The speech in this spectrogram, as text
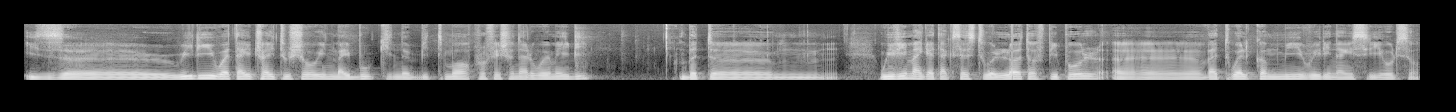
is really what I try to show in my book in a bit more professional way, maybe. But um, with him, I get access to a lot of people uh, that welcome me really nicely, also.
